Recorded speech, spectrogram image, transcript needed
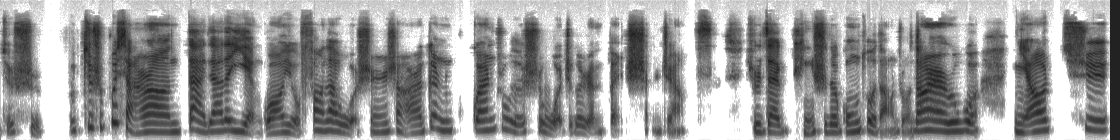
就是就是不想让大家的眼光有放在我身上，而更关注的是我这个人本身这样子，就是在平时的工作当中。当然，如果你要去。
